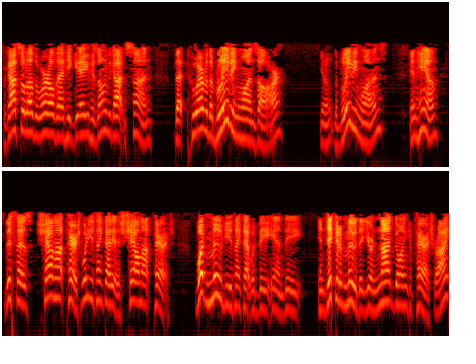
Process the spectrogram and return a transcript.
For God so loved the world that he gave his only begotten Son, that whoever the believing ones are, you know, the believing ones in him, this says, shall not perish. What do you think that is? Shall not perish. What mood do you think that would be in? The indicative mood that you're not going to perish, right?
